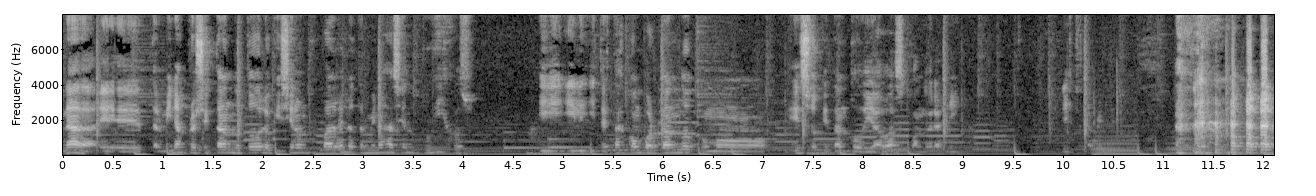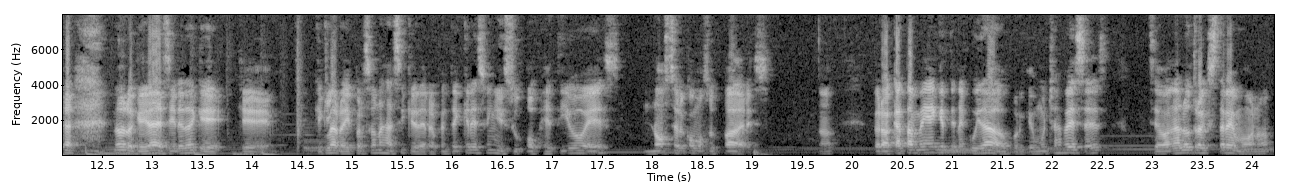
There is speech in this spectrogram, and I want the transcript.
nada, terminas proyectando todo lo que hicieron tus padres, lo terminas haciendo tus hijos. Y, y- y te estás comportando como eso que tanto odiabas cuando eras niño. Listo, no, lo que iba a decir era que, que, que, claro, hay personas así que de repente crecen y su objetivo es no ser como sus padres, ¿no? Pero acá también hay que tener cuidado porque muchas veces se van al otro extremo, ¿no?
